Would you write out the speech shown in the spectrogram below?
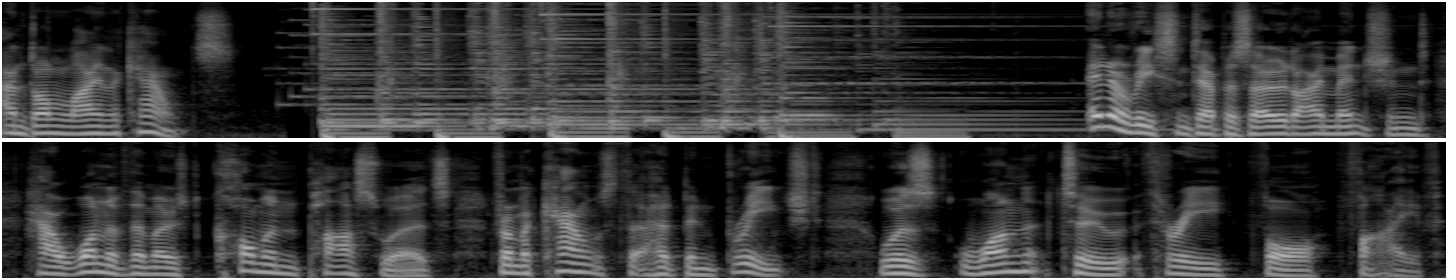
and online accounts. In a recent episode, I mentioned how one of the most common passwords from accounts that had been breached was 12345.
